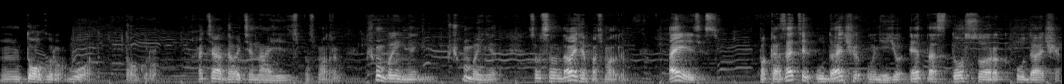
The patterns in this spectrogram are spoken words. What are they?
э. Вот, Тогуру. Хотя давайте на Аезис посмотрим. Почему бы, и не, почему бы и нет? Собственно, давайте посмотрим. Аезис. Показатель удачи у нее это 140 удачи.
